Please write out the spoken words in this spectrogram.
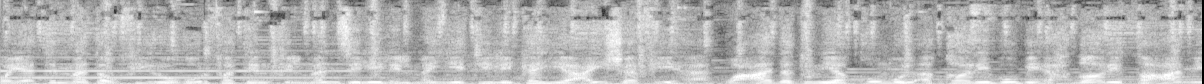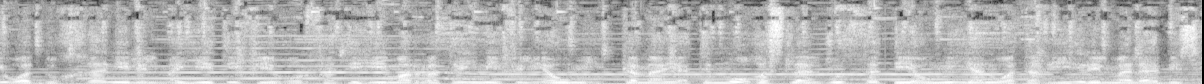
ويتم توفير غرفة في المنزل للميت لكي يعيش فيها وعادة يقوم الأقارب بإحضار الطعام والدخان للميت في غرفته مرتين في اليوم كما يتم غسل الجثة يوميا وتغيير الملابس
